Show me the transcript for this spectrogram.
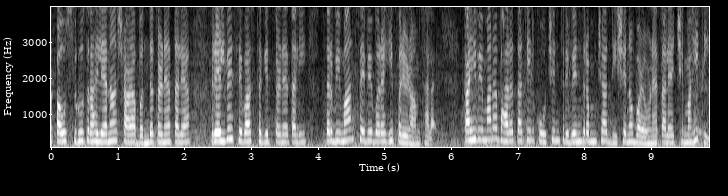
पाऊस सुरूच राहिल्यानं शाळा बंद करण्यात आल्या रेल्वे सेवा स्थगित करण्यात आली तर विमान सेवेवरही परिणाम झालाय. काही विमानं भारतातील कोचिन त्रिवेंद्रमच्या दिशेनं वळवण्यात आल्याची माहिती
